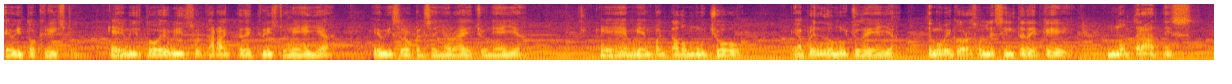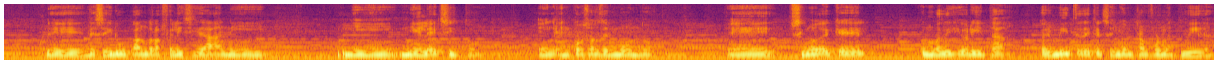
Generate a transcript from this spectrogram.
he visto a Cristo. He visto, he visto el carácter de Cristo en ella, he visto lo que el Señor ha hecho en ella. Eh, me ha impactado mucho, he aprendido mucho de ella. Tengo mi corazón decirte de que no trates de, seguir buscando la felicidad ni, ni, el éxito en, cosas del mundo, eh, sino de que, como dije ahorita, permite de que el Señor transforme tu vida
